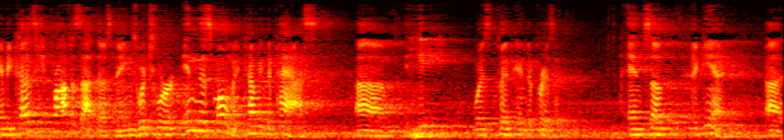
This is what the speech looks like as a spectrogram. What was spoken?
And because he prophesied those things, which were in this moment coming to pass, um, he was put into prison. And so, again, uh,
